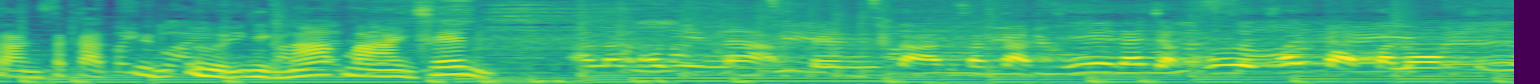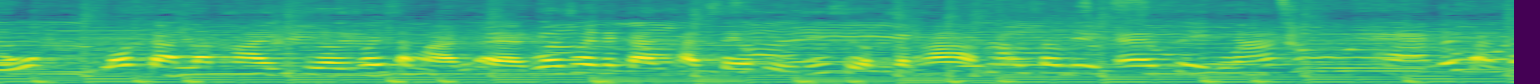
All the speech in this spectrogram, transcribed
สารสกัดอื่น ๆ อีกมากมาย เช่นอะลาโทอินน่ะเป็นสารสกัดที่ได้จากพืชช่วยปลอบประโลมผิว ลดการระคายเคืองช่วยสมานแผลด้วยช่วยในการขัดเซลล์ผิวที่เสื่อมสภาพอัลซาลิกแอซิดนะแถมได้สารส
